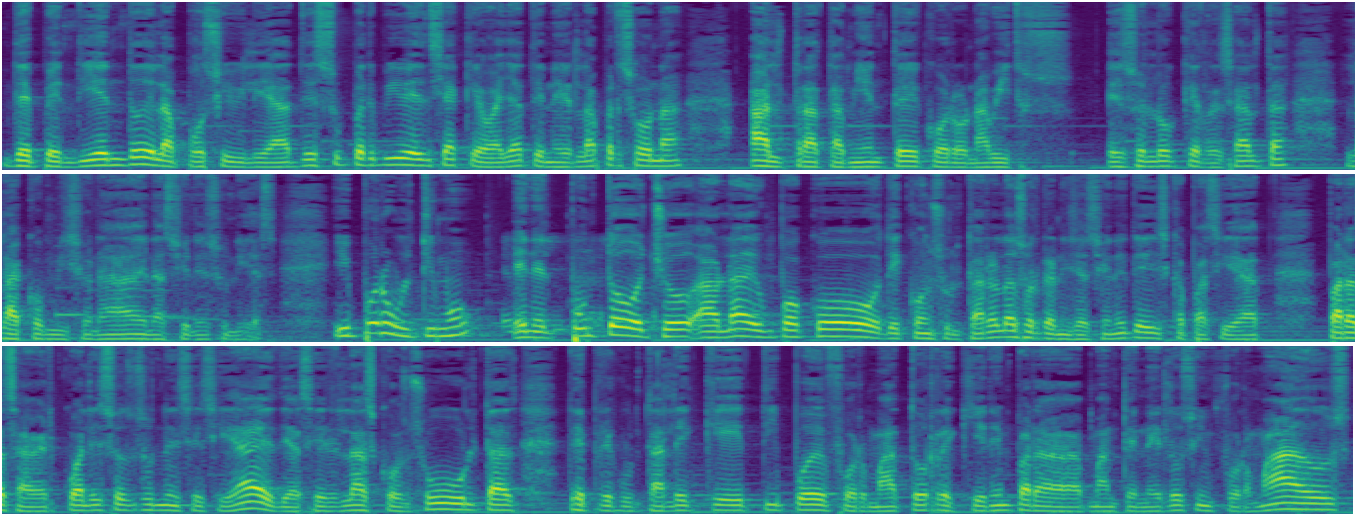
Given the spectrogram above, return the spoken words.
dependiendo de la posibilidad de supervivencia que vaya a tener la persona al tratamiento de coronavirus. Eso es lo que resalta la comisionada de Naciones Unidas. Y por último, en el punto 8 habla de un poco de consultar a las organizaciones de discapacidad para saber cuáles son sus necesidades, de hacer las consultas, de preguntarle qué tipo de formato requieren para mantenerlos informados,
